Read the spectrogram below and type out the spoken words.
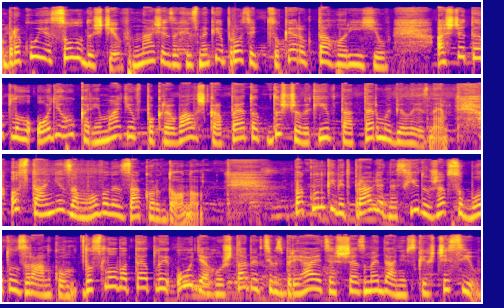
Бракує солодощів. Наші захисники просять цукерок та горіхів, а ще теплого одягу, каріматів, покривал, шкарпеток, дощовиків та термобілизни. Останні замовили за кордоном. Пакунки відправлять на схід уже в суботу зранку. До слова, теплий одяг у штабівців зберігається ще з майданівських часів.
